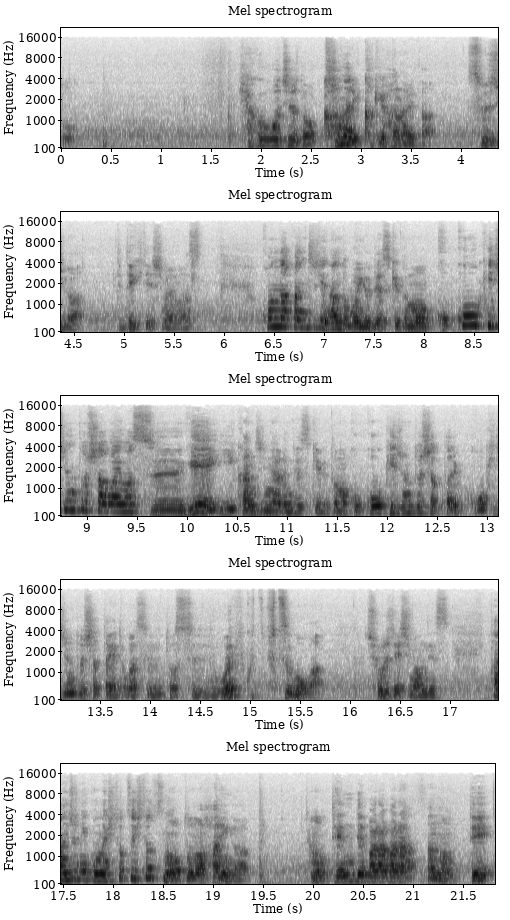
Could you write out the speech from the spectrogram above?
と、150度はかなりかけ離れた数字が出てきてしまいます。こんな感じで何度も言うんですけれども、ここを基準とした場合はすげえいい感じになるんですけれども、ここを基準としちゃったり、ここを基準としちゃったりとかすると、すごい不都合が生じてしまうんです。単純にこの一つ一つの音の範囲がもう点でバラバラなので、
